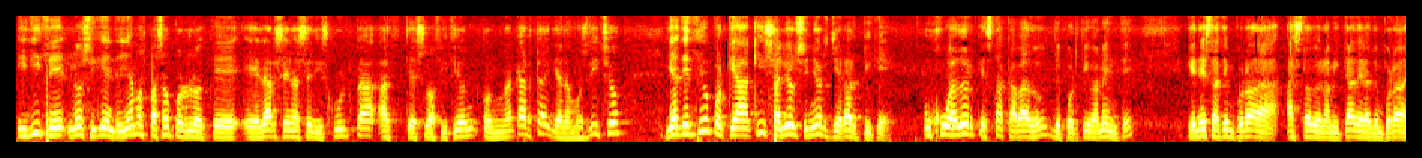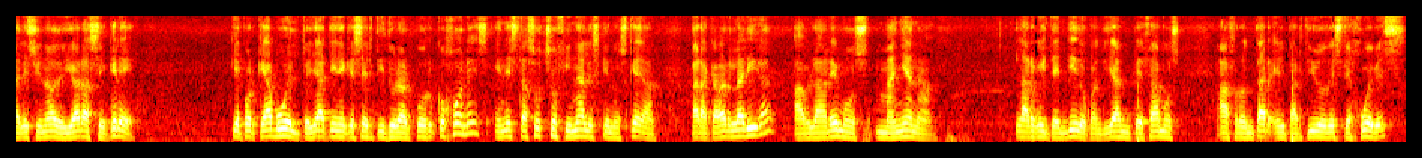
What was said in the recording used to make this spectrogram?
Y dice lo siguiente, ya hemos pasado por lo que el Arsenal se disculpa ante su afición con una carta, ya lo hemos dicho. Y atención porque aquí salió el señor Gerard Piqué, un jugador que está acabado deportivamente, que en esta temporada ha estado en la mitad de la temporada lesionado y ahora se cree que porque ha vuelto ya tiene que ser titular por cojones. En estas ocho finales que nos quedan para acabar la liga, hablaremos mañana largo y tendido cuando ya empezamos a afrontar el partido de este jueves,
